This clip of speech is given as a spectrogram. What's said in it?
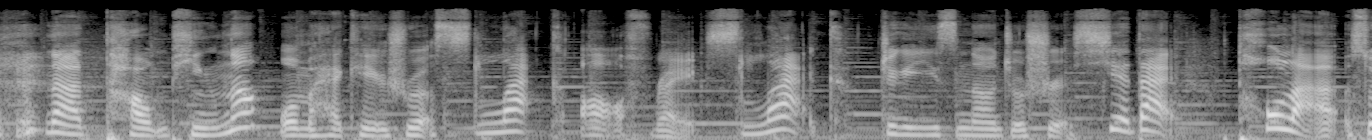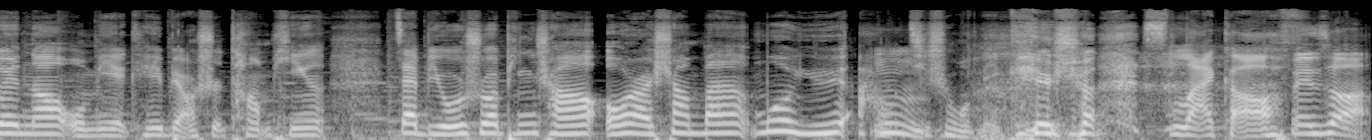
那躺平呢？我们还可以说 slack off，right？slack 这个意思呢，就是懈怠。偷懒，所以呢，我们也可以表示躺平。再比如说，平常偶尔上班摸鱼啊，其实我们也可以说 slack off。没错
